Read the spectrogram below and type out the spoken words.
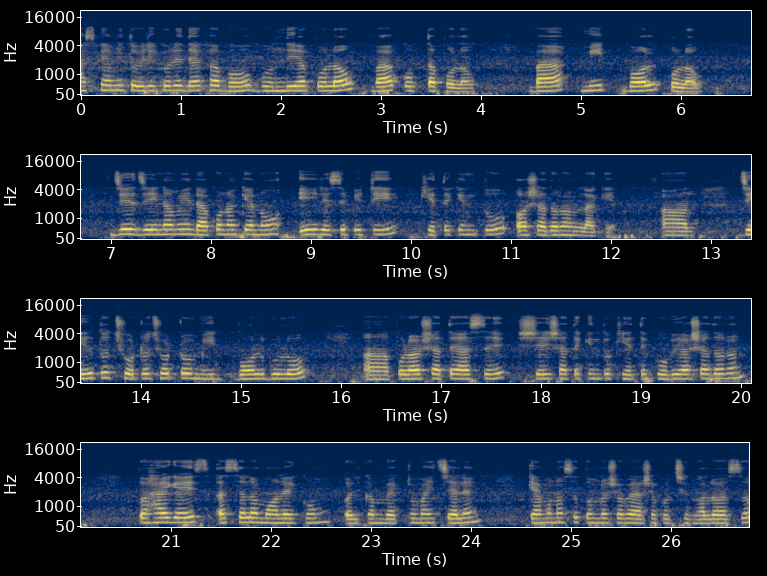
আজকে আমি তৈরি করে দেখাবো বুন্দিয়া পোলাও বা কোপ্তা পোলাও বা মিট বল পোলাও। যে যেই নামে ডাকো না কেন, এই রেসিপিটি খেতে কিন্তু অসাধারণ লাগে। আর যেহেতু ছোট ছোট মিট বলগুলো পোলাওর সাথে আছে, সেই সাথে কিন্তু খেতে খুবই অসাধারণ। তো হাই গাইস, আসসালামু আলাইকুম, welcome back to my channel. কেমন আছো তোমরা সবাই? আশা করছি ভালো আছো।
